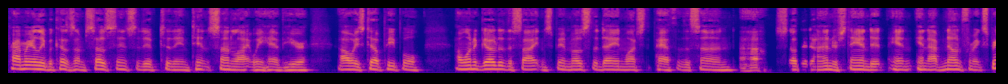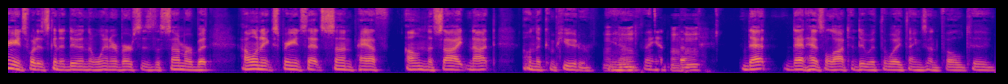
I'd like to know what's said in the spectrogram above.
primarily because I'm so sensitive to the intense sunlight we have here. I always tell people I want to go to the site and spend most of the day and watch the path of the sun uh-huh. so that I understand it. And, and I've known from experience what it's going to do in the winter versus the summer, but I want to experience that sun path on the site, not on the computer, mm-hmm. you know, mm-hmm. and uh, mm-hmm. uh, that, that has a lot to do with the way things unfold too.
